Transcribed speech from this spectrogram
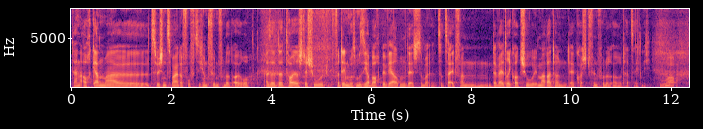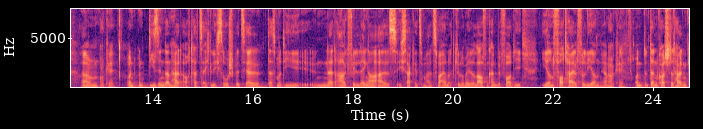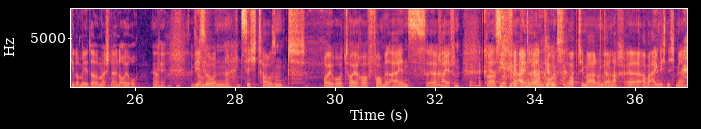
dann auch gern mal zwischen 250 und 500 Euro. Also der teuerste Schuh, für den muss man sich aber auch bewerben. Der ist zum zurzeit von der Weltrekordschuh im Marathon, der kostet 500 Euro tatsächlich. Wow. Ähm, okay. Und, und die sind dann halt auch tatsächlich so speziell, dass man die nicht arg viel länger als, ich sag jetzt mal, 200 Kilometer laufen kann, bevor die ihren Vorteil verlieren. Ja? Okay. Und dann kostet halt ein Kilometer mal schnell einen Euro. Ja? Okay. Wie so, so ein zigtausend Euro teurer Formel 1 äh, Reifen. Quasi. So für ein Rennen gut, optimal und danach äh, aber eigentlich nicht mehr.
